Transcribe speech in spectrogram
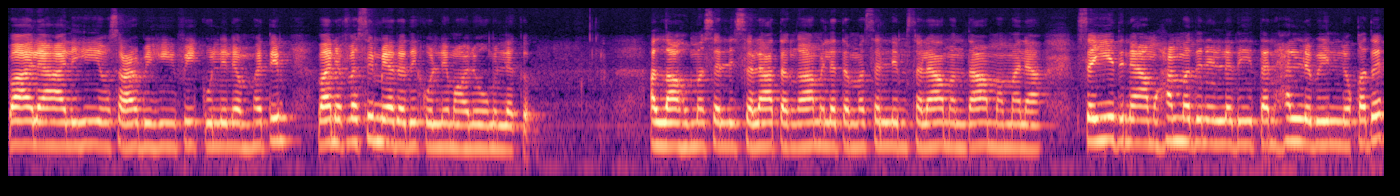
وعلى آله وصحبه في كل لمحة ونفس بيدد كل معلوم لك اللهم صل صلاة كاملة وسلم سلاما تاما على سيدنا محمد الذي تنحل به اللقد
